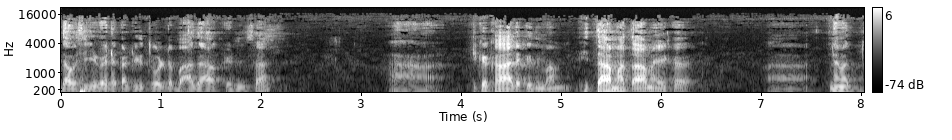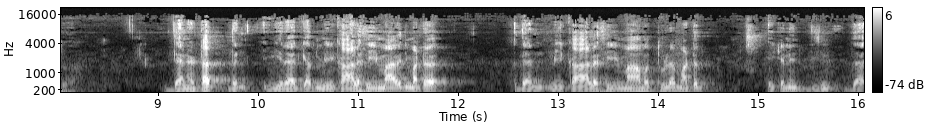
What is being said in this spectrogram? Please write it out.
දවසේ වැඩ කටයුතු වලට බාධාවක් වෙන නිසා ටික කාලෙකදී මම හිතාමතාම ඒක නැවතුවා. දැනටත් දැන් ඊරාත් ගත් මේ කාල සීමාවේදී මට දැන් මේ කාල සීමාව තුල මට ඒ කියන්නේ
